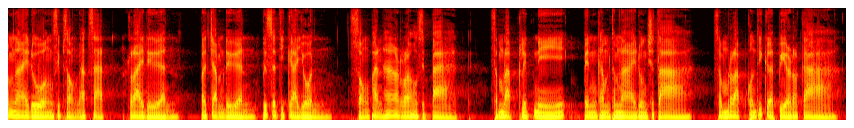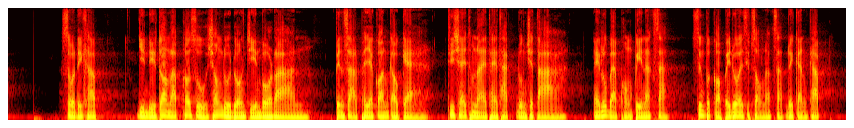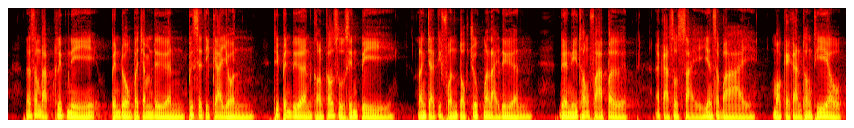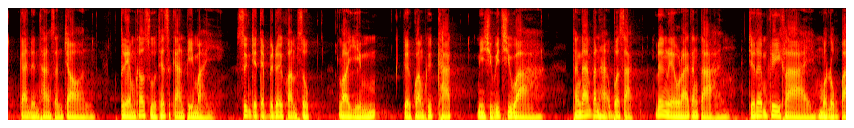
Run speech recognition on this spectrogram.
ทำนายดวง 12 นักสัตว์ รายเดือน ประจำเดือน พฤศจิกายน 2568 สำหรับคลิปนี้เป็นคำทำนายดวงชะตาสำหรับคนที่เกิดปีรากา สวัสดีครับ ยินดีต้อนรับเข้าสู่ช่องดูดวงจีนโบราณ เป็นศาสตร์พยากรณ์เก่าแก่ ที่ใช้ทำนายไทยทักดวงชะตา ในรูปแบบของปีนักสัตว์ ซึ่งประกอบไปด้วย 12 นักสัตว์ด้วยกันครับ และสำหรับคลิปนี้เป็นดวงประจำเดือน พฤศจิกายน ที่เป็นเดือนก่อนเข้าสู่สิ้นปี หลังจากที่ฝนตกชุกมาหลายเดือน เดือนนี้ท้องฟ้าเปิด อากาศสดใสเย็นสบาย เหมาะแก่การท่องเที่ยว การเดินทางสัญจร เตรียมเข้าสู่เทศกาลปีใหม่ ซึ่งจะเต็มไปด้วยความสุข รอยยิ้ม เกิดความคึกคัก มีชีวิตชีวา ทางด้านปัญหาอุปสรรค เรื่องเลวร้ายต่างๆ จะเริ่มคลี่คลาย หมดลงไป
